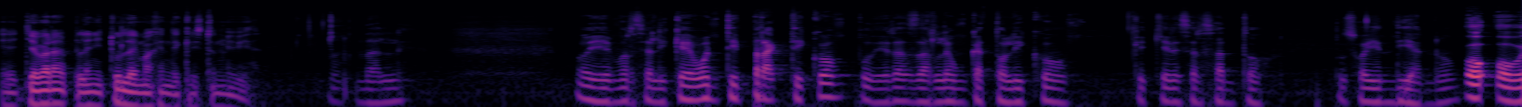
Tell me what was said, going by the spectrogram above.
Eh, llevar a plenitud la imagen de Cristo en mi vida. Dale. Oye, Marcial, ¿y qué buen tip práctico pudieras darle a un católico que quiere ser santo pues hoy en día, ¿no? O,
